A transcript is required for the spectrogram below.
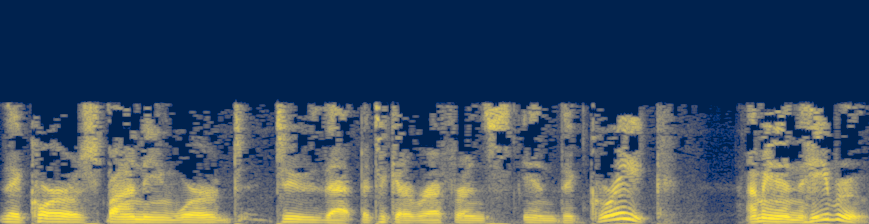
the corresponding word to that particular reference in the Greek? I mean, in the Hebrew,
